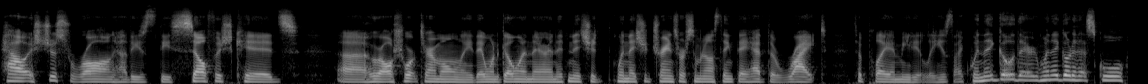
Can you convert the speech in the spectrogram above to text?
how it's just wrong how these these selfish kids. Uh, who are all short term only? They want to go in there, and then they should when they should transfer someone else, think they have the right to play immediately. He's like, when they go there, when they go to that school,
